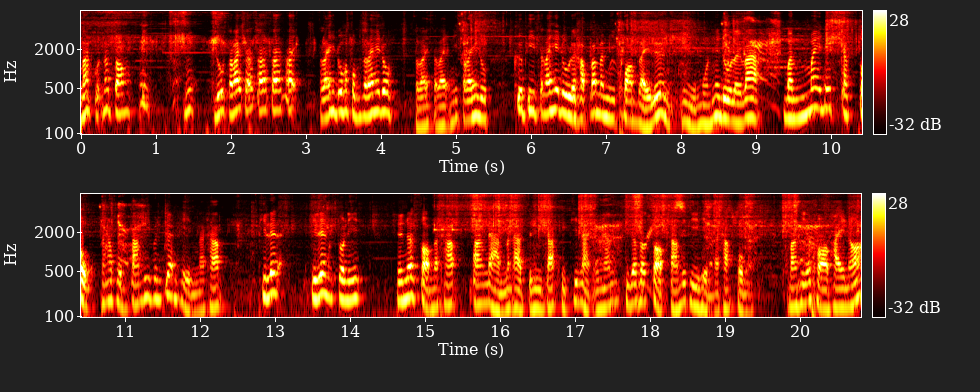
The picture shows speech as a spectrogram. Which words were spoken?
มากดหน้าจอนี่นี่ดูสไลด์สไลด์สไลด์สไลด์สไลด์ให้ดูครับผมสไลด์ให้ดูสไลด์สไลด์อันนี้สไลด์ให้ดู คือพี่สไลด์ให้ดูเลยครับว่ามันมีความไหลลื่นนี่หมุนให้ดูเลยว่า มันไม่ได้กระตุกนะครับผมตามที่เพื่อนๆเห็นนะครับ พี่เล่นพี่เล่นตัวนี้เล่นทดสอบนะครับบางด่านมันอาจจะมีกราฟิกที่หนักอย่างนั้น พี่ก็ทดสอบตามที่พี่เห็นนะครับผม บางทีก็ขออภัยเนาะ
